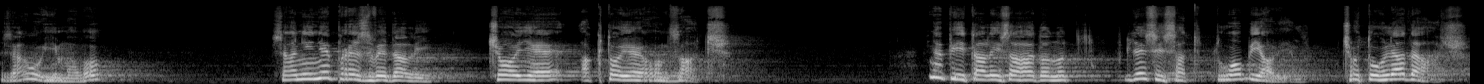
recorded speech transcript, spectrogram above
zaujímavo sa ani neprezvedali, čo je a kto je on zač. Nepýtali sa ho, no kde si sa tu objavil, čo tu hľadáš.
